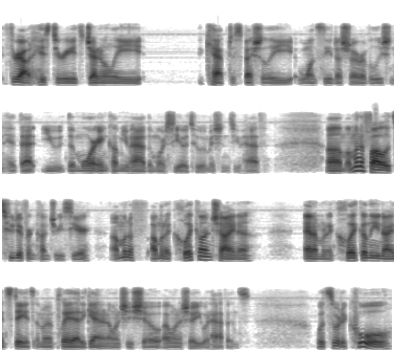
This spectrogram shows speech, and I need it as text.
throughout history, it's generally kept, especially once the Industrial Revolution hit, that you the more income you have, the more CO2 emissions you have. Um, I'm going to follow two different countries here. I'm going to I'm going to click on China, and I'm going to click on the United States. I'm going to play that again, and I want you to show I want to show you what happens. What's sort of cool.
